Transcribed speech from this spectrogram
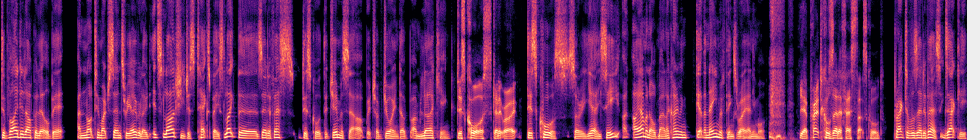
divided up a little bit, and not too much sensory overload. It's largely just text based, like the ZFS Discord that Jim has set up, which I've joined. I'm lurking. Discourse, get it right. Discourse, sorry. Yeah, you see, I, I am an old man. I can't even get the name of things right anymore. yeah, Practical ZFS, that's called. Practical ZFS, exactly.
